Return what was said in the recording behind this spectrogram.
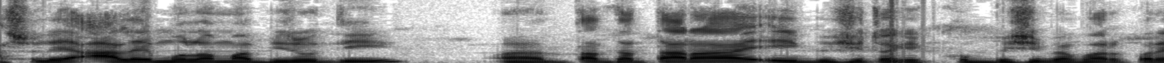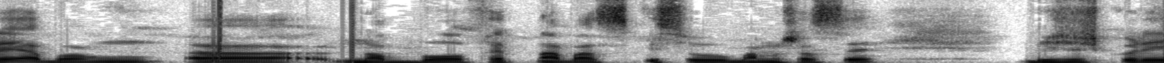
আসলে আলেমোলামা বিরোধী তারা এই বিষয়টাকে খুব বেশি ব্যবহার করে এবং নব্য ফেতনাবাজ কিছু মানুষ আছে বিশেষ করে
